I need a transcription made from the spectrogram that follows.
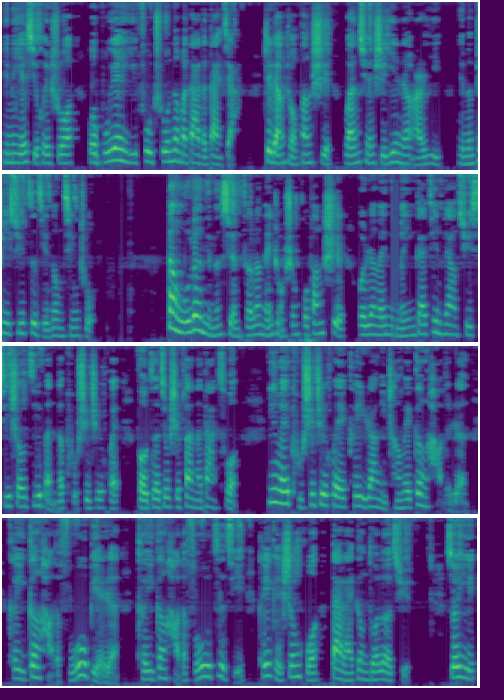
你们也许会说：“我不愿意付出那么大的代价。”这两种方式完全是因人而异，你们必须自己弄清楚。但无论你们选择了哪种生活方式，我认为你们应该尽量去吸收基本的普世智慧，否则就是犯了大错。因为普世智慧可以让你成为更好的人，可以更好的服务别人，可以更好的服务自己，可以给生活带来更多乐趣。所以，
